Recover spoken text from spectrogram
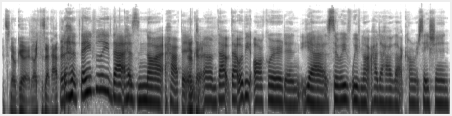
it's no good. Like, does that happen? Thankfully, that has not happened. Okay. Um, that that would be awkward, and yeah. So we've we've not had to have that conversation,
